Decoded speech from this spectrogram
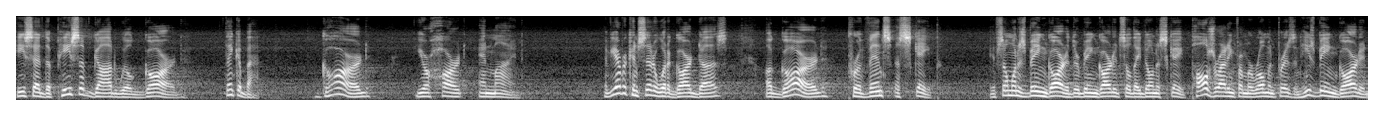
He said, The peace of God will guard. Think about it. Guard your heart and mind. Have you ever considered what a guard does? A guard prevents escape. If someone is being guarded, they're being guarded so they don't escape. Paul's writing from a Roman prison. He's being guarded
